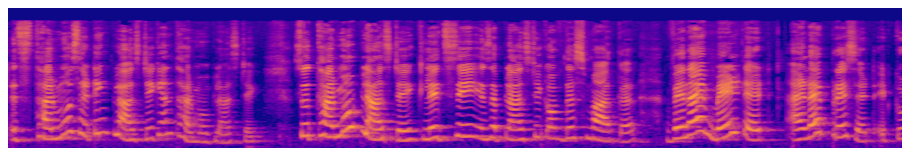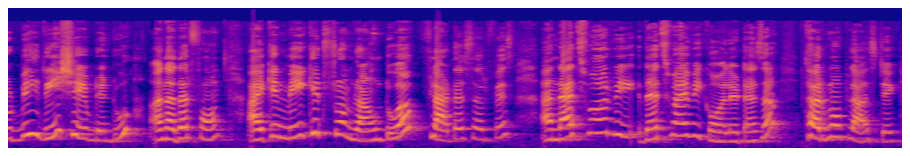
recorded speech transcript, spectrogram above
It's thermosetting plastic and thermoplastic. So thermoplastic let's say is a plastic of this marker. When I melt it and I press it, it could be reshaped into another form. I can make it from round to a flatter surface and that's why we that's why we call it as a thermoplastic.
